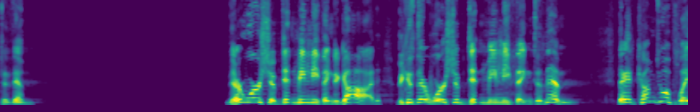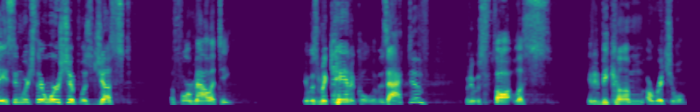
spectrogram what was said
to them. Their worship didn't mean anything to God because their worship didn't mean anything to them. They had come to a place in which their worship was just a formality. It was mechanical, it was active, but it was thoughtless. It had become a ritual.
